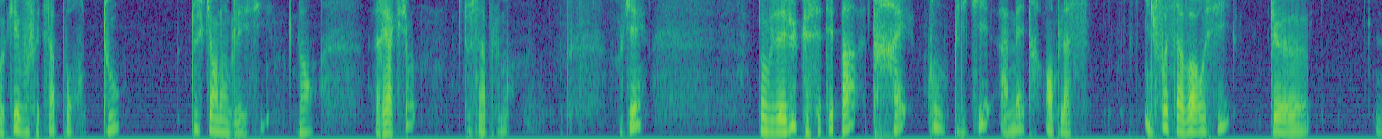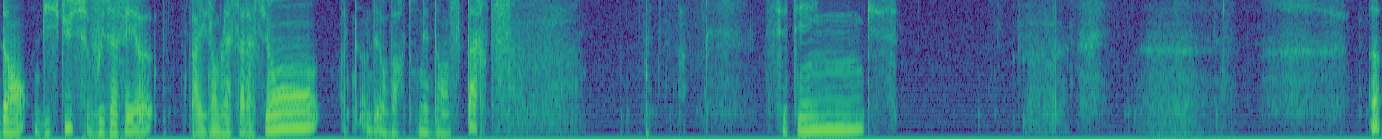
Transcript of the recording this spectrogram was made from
Ok, vous faites ça pour tout, tout ce qui est en anglais ici, dans réaction, tout simplement. Ok? Donc vous avez vu que c'était pas très compliqué à mettre en place. Il faut savoir aussi que dans Discus, vous avez euh, par exemple l'installation. Attendez, on va retourner dans Start. Settings. Hop.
